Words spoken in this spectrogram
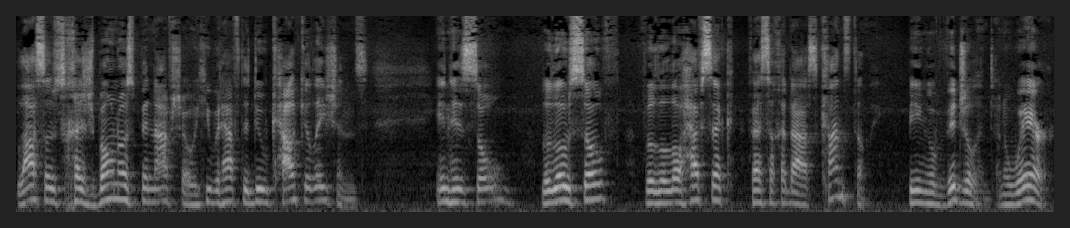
Lasos Cheshbonos Benafsho, he would have to do calculations in his soul, Lalo Sof, Lalo Hefsek Vesachadas, constantly being vigilant and aware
